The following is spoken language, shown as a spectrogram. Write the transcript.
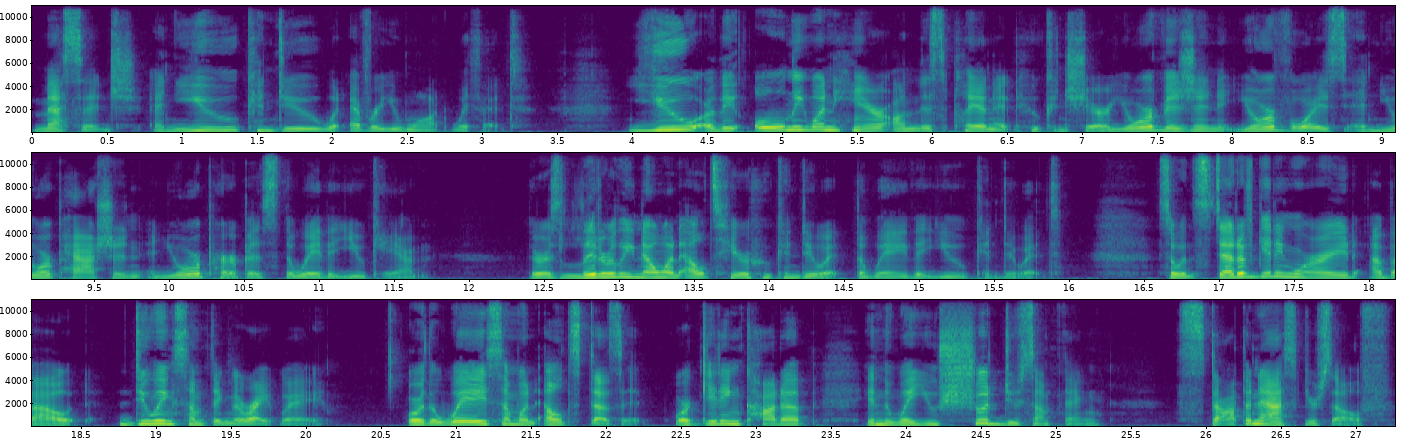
message and you can do whatever you want with it. You are the only one here on this planet who can share your vision, your voice, and your passion and your purpose the way that you can. There is literally no one else here who can do it the way that you can do it. So instead of getting worried about doing something the right way, or the way someone else does it, or getting caught up in the way you should do something, stop and ask yourself,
